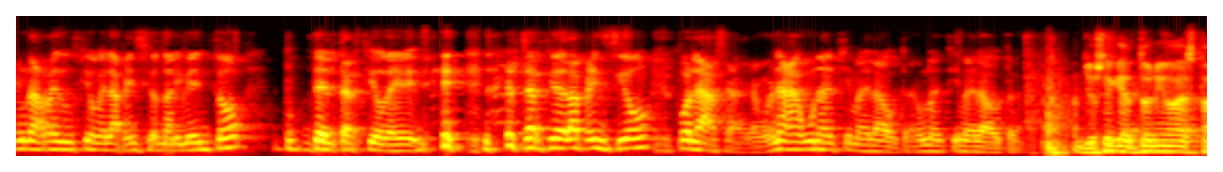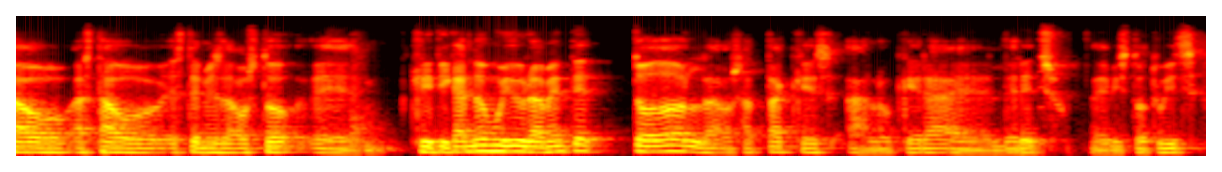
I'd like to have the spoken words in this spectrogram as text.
una reducción en la pensión de alimentos del tercio de, del tercio de la pensión por la, una, una, encima de la otra, una encima de la otra. Yo sé que Antonio ha estado, ha estado este mes de agosto eh, criticando muy duramente todos los ataques a lo que era el derecho. He visto tweets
